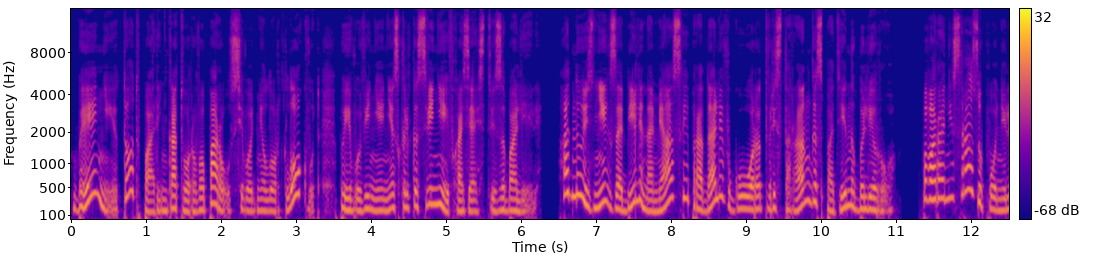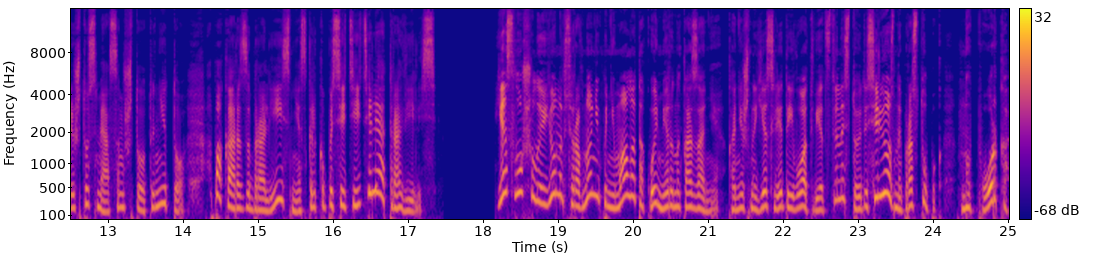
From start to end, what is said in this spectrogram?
Бенни, тот парень, которого порол сегодня лорд Локвуд, по его вине несколько свиней в хозяйстве заболели. Одну из них забили на мясо и продали в город, в ресторан господина Болеро. Повара не сразу поняли, что с мясом что-то не то, а пока разобрались, несколько посетителей отравились. Я слушала ее, но все равно не понимала такой меры наказания. Конечно, если это его ответственность, то это серьезный проступок. Но порка...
